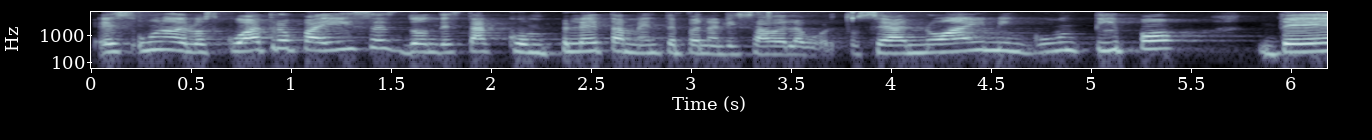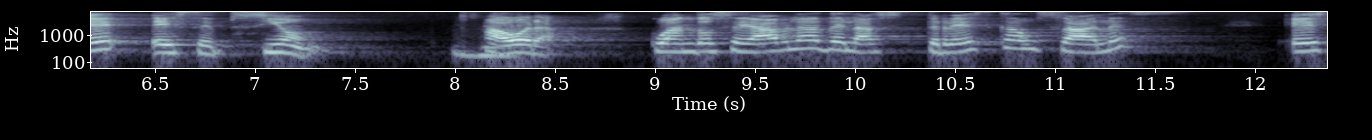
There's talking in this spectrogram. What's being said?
es uno de los cuatro países donde está completamente penalizado el aborto. O sea, no hay ningún tipo de excepción. Ahora, cuando se habla de las tres causales, es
